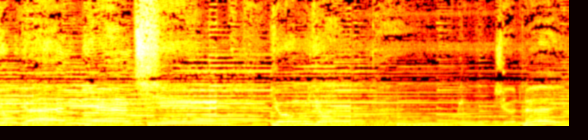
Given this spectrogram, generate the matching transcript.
永远年轻。永远的热泪。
